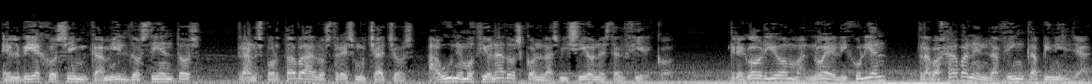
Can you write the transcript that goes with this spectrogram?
El viejo Simca 1200 transportaba a los tres muchachos, aún emocionados con las visiones del circo. Gregorio, Manuel y Julián trabajaban en la finca Pinilla.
